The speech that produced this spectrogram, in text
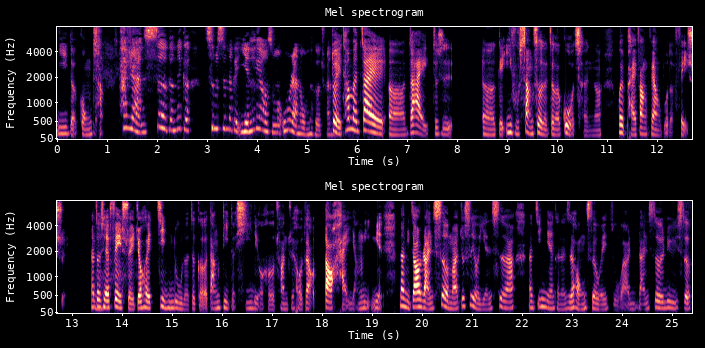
衣的工厂，它染色的那个是不是那个颜料什么污染了我们的河川？对，他们在呃 dye 就是。呃，给衣服上色的这个过程呢，会排放非常多的废水，那这些废水就会进入了这个当地的溪流、河川，最后到到海洋里面。那你知道染色吗？就是有颜色啊，那今年可能是红色为主啊，蓝色、绿色、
